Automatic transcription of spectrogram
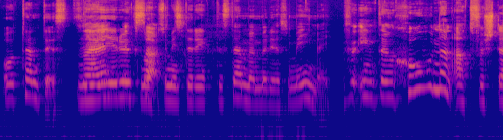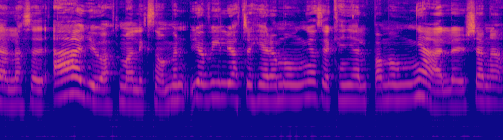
autentiskt. Nej, jag ger ut exakt. något som inte riktigt stämmer med det som är i mig. För intentionen att förställa sig är ju att man liksom, men jag vill ju attrahera många så jag kan hjälpa många eller tjäna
